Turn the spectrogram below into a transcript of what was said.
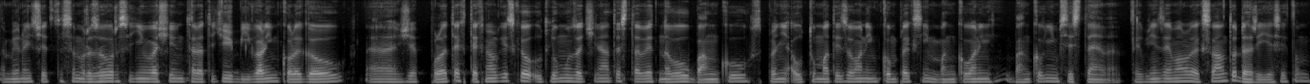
A mě četl jsem rozhovor s jedním vaším, teda teď už bývalým kolegou, eh, že po letech technologického útlumu začínáte stavět novou banku s plně automatizovaným komplexním bankovním systémem. Tak mě zajímalo, jak se vám to daří, jestli v tom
